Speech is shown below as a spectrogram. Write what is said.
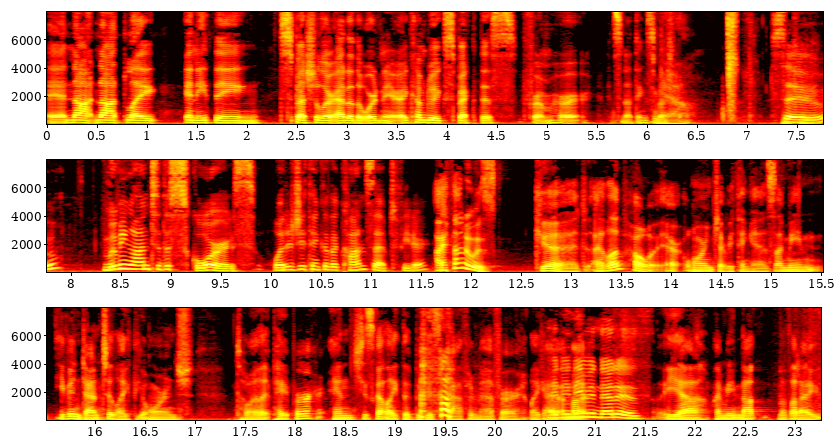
and not not like anything special or out of the ordinary. I come to expect this from her. It's nothing special. Yeah. So, moving on to the scores. What did you think of the concept, Peter? I thought it was good. I love how orange everything is. I mean, even down to like the orange toilet paper, and she's got like the biggest bathroom ever. Like I, I'm didn't not- even notice. Yeah, I mean, not not that I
